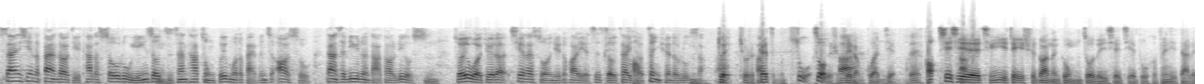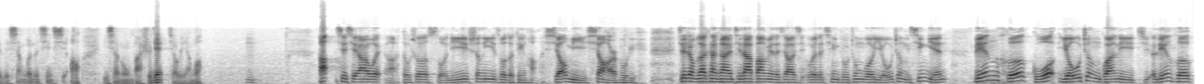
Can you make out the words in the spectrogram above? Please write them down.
三星的半导体它的收入营收只占它总规模的百分之二十五，但是利润达到六十，所以我觉得现在索尼的话也是走在一条正确的路上。对，就是该怎么做，这个是非常关键的。对，好，谢谢秦毅这一时段呢给我们做的一些解读和分析带来的相关的信息啊。以下呢我们把时间交给阳光。好，谢谢二位啊，都说索尼生意做得挺好，小米笑而不语。接着我们来看看其他方面的消息。为了庆祝中国邮政新年，联合国邮政管理局、联合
